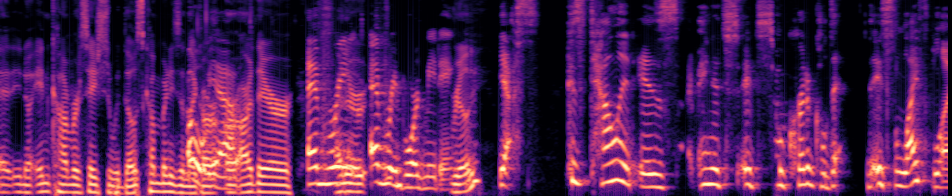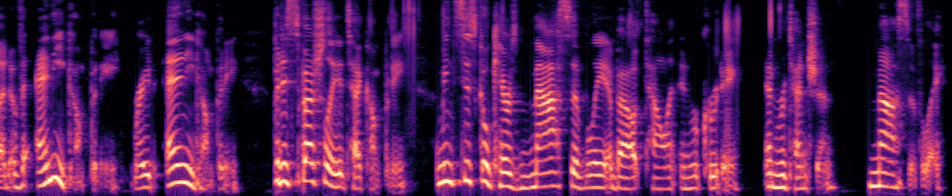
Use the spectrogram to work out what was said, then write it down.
uh, you know in conversation with those companies and like oh, are, yeah. are, are, there every are there, every board meeting really yes because talent is i mean it's it's so critical to it's the lifeblood of any company right any company but especially a tech company I mean, Cisco cares massively about talent and recruiting and retention, massively.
